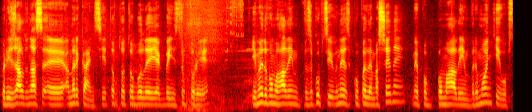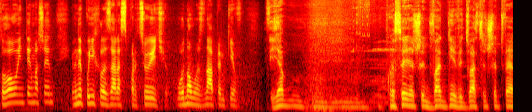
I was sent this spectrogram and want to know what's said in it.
Приїжджали до нас е, американці, тобто то були якби інструктори. І ми допомагали їм в закупці. Вони купили машини, ми допомагали їм в ремонті, в обслуговуванні тих машин. І вони поїхали зараз, працюють в одному з напрямків. Я просидячи два дні від 24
